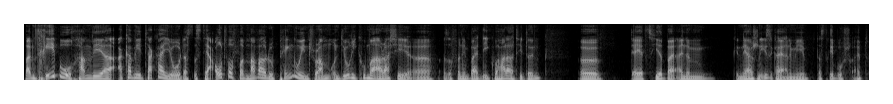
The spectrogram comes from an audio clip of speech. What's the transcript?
beim Drehbuch haben wir Akami Takayo, das ist der Autor von Mawaru Penguin Drum und Yuri Kuma Arashi, äh, also von den beiden Ikuhara-Titeln, äh, der jetzt hier bei einem generischen Isekai-Anime das Drehbuch schreibt.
